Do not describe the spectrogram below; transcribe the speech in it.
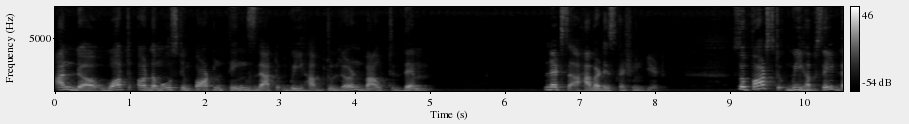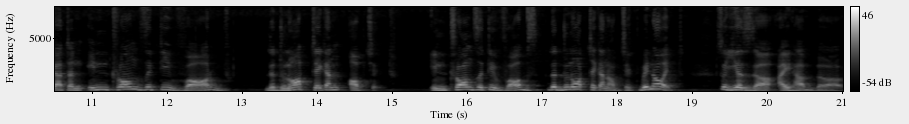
and uh, what are the most important things that we have to learn about them. Let's uh, have a discussion here. So first we have said that an intransitive verb they do not take an object. Intransitive verbs they do not take an object. We know it. So yes, uh, I have uh,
